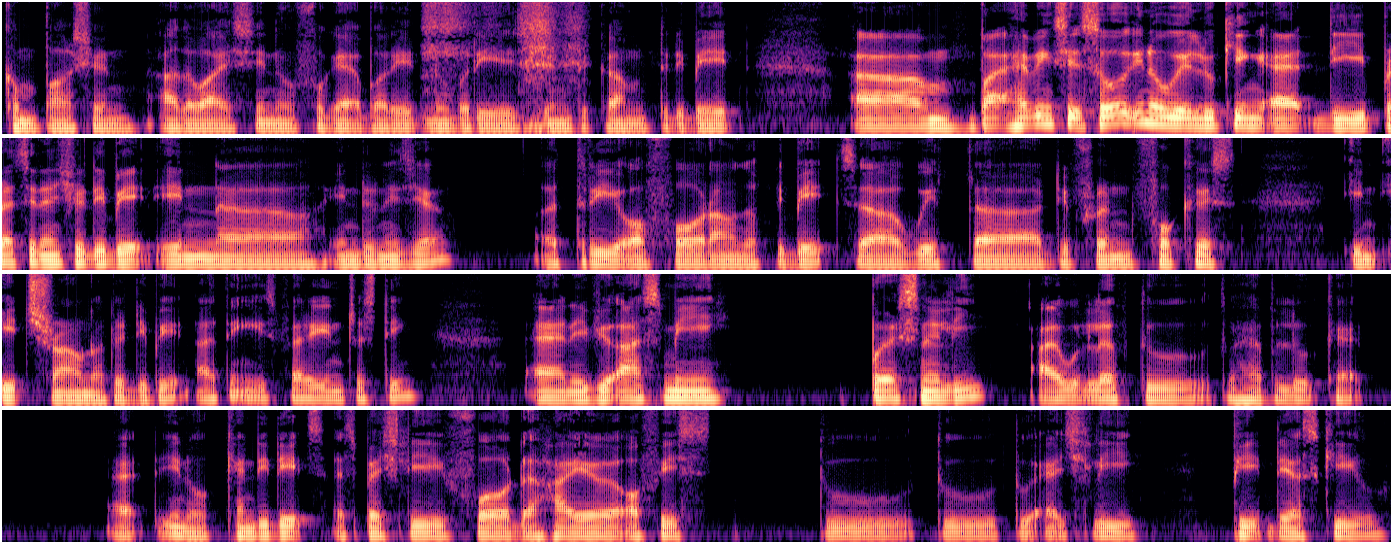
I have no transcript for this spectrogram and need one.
compulsion. Otherwise, you know, forget about it. Nobody is going to come to debate. Um, but having said so, you know, we're looking at the presidential debate in uh, Indonesia, uh, three or four rounds of debates uh, with uh, different focus in each round of the debate. I think it's very interesting. And if you ask me personally, I would love to to have a look at at you know candidates, especially for the higher office, to to to actually pit their skill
